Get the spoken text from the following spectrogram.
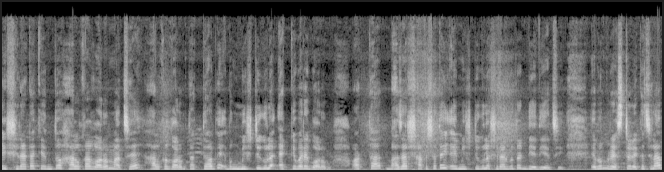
এই শিরাটা কিন্তু হালকা গরম আছে, হালকা গরম থাকতে হবে এবং মিষ্টিগুলো একেবারে গরম। অর্থাৎ ভাজার সাথে সাথেই এই মিষ্টিগুলো শিরার ভিতর দিয়ে দিয়েছি এবং রেস্টে রেখেছিলাম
